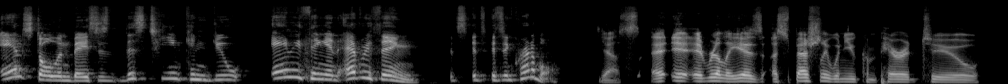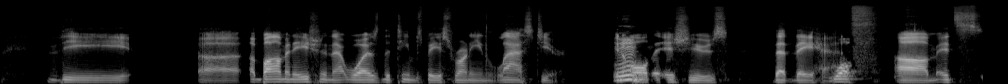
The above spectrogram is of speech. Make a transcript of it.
and stolen bases. This team can do anything and everything. It's it's it's incredible. Yes, it, it really is, especially when you compare it to the uh, abomination that was the team's base running last year and Mm. all the issues that they had. Woof. Um, it's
